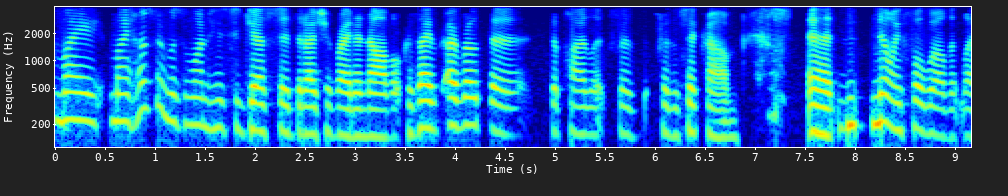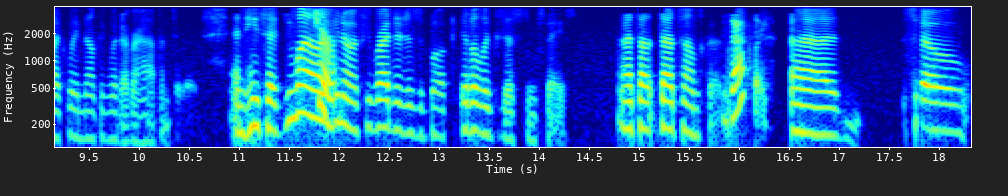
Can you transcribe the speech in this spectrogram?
my my husband was the one who suggested that I should write a novel because I I wrote the the pilot for for the sitcom, uh, knowing full well that likely nothing would ever happen to it. And he said, "Well, Sure. you know, if you write it as a book, it'll exist in space." And I thought that sounds good. Exactly. Uh, so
